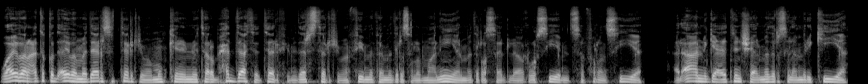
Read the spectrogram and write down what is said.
وأيضا أعتقد أيضا مدارس الترجمة ممكن إنه ترى بحد ذاتها تعرف في مدارس ترجمه في مثلا المدرسة الألمانية المدرسة الروسية المدرسة الفرنسية. الآن قاعدة تنشأ المدرسة الأمريكية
